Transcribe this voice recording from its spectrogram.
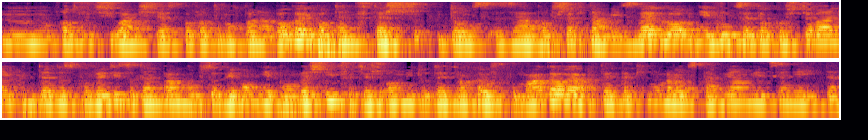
Mm, Odwróciłam się z powrotem od Pana Boga i potem już też idąc za podszeptami złego, nie wrócę do kościoła, nie pójdę do spowiedzi, co ten Pan Bóg sobie o mnie pomyśli, przecież On mi tutaj trochę już pomagał, ja tutaj taki numer odstawiłam, więc ja nie idę.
